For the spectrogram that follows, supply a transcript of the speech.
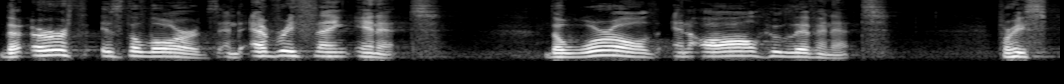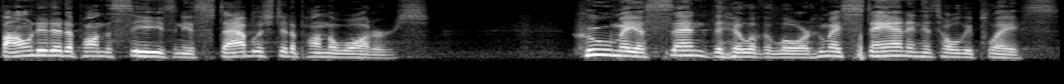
The earth is the Lord's and everything in it, the world and all who live in it. For he founded it upon the seas and he established it upon the waters. Who may ascend the hill of the Lord? Who may stand in his holy place?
